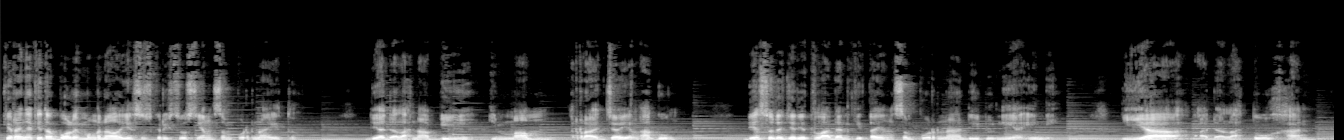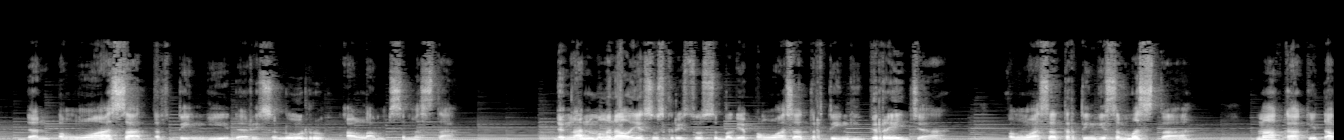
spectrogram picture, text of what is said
Kiranya kita boleh mengenal Yesus Kristus yang sempurna itu. Dia adalah nabi, imam, raja yang agung dia sudah jadi teladan kita yang sempurna di dunia ini. Dia adalah Tuhan dan penguasa tertinggi dari seluruh alam semesta. Dengan mengenal Yesus Kristus sebagai penguasa tertinggi gereja, penguasa tertinggi semesta, maka kita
